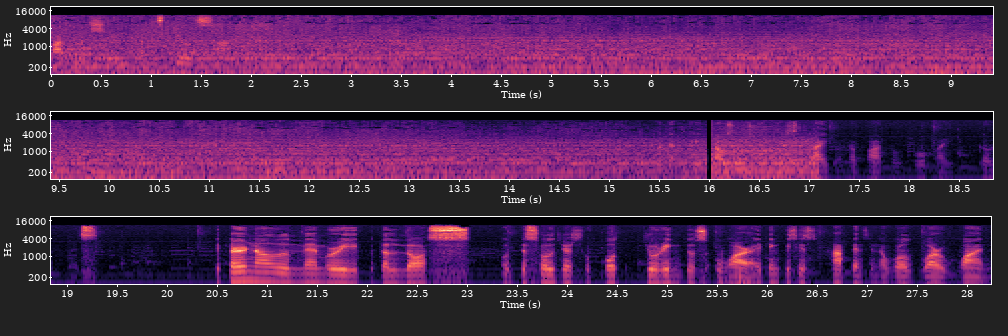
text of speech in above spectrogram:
battleship but still sunk. More than 3,000 soldiers died on the battle. Oh my goodness. Eternal memory to the loss of the soldiers who fought during this war. I think this is happens in a World War One.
